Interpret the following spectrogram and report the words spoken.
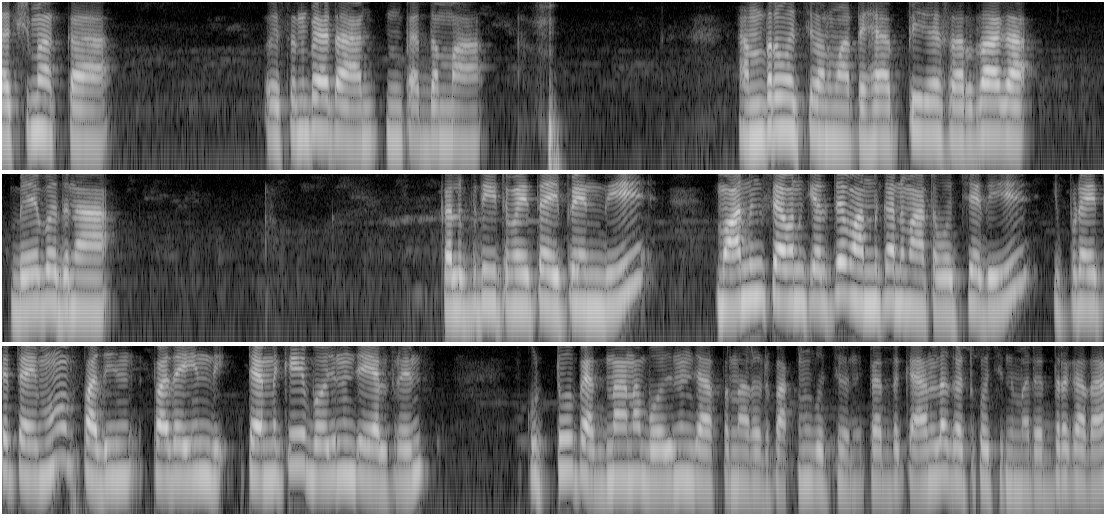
లక్ష్మి అక్క విసనపేట ఆంటీ పెద్దమ్మ. అందరం వచ్చామన్నమాట. హ్యాపీగా సరదాగా బేబదిన కలుపు తీయటం అయితే అయిపోయింది. మార్నింగ్ సెవెన్కి వెళ్తే వన్కి అనమాట వచ్చేది. ఇప్పుడైతే టైము పది పది అయింది. టెన్కి భోజనం చేయాలి ఫ్రెండ్స్. కుట్టు పెద్దనాన్న భోజనం చేస్తున్నారు అటు పక్కన కూర్చొని. పెద్ద క్యాన్లో కట్టుకొచ్చింది మరి ఇద్దరు కదా.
